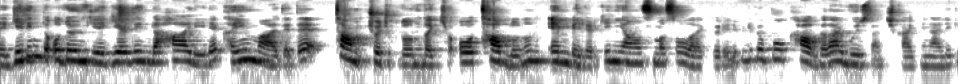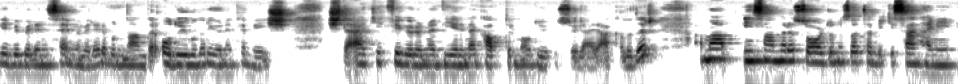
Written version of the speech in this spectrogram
E, gelin de o döngüye girdiğinde haliyle kayınvalide de tam çocukluğundaki o tablonun en belirgin yansıması olarak görülebilir ve bu kavgalar bu yüzden çıkar genellikle birbirlerini sevmemeleri bundandır. O duyguları yönetemeyiş, işte erkek figürünü diğerine kaptırma duygusuyla alakalıdır. Ama insanlara sorduğunuzda tabii ki sen hani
